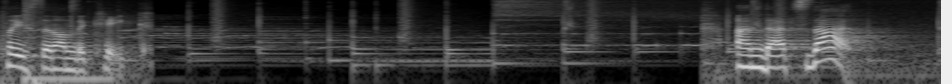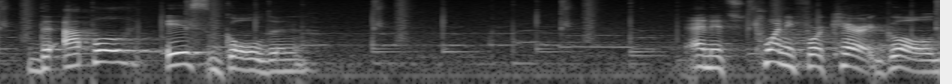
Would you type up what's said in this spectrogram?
placed it on the cake. And that's that. The apple is golden. And it's 24 karat gold.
